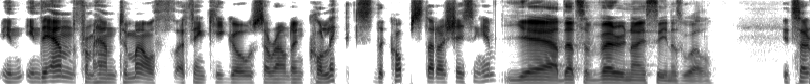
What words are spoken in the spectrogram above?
in in the end, From Hand to Mouth, I think he goes around and collects the cops that are chasing him. Yeah, that's a very nice scene as well it's a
